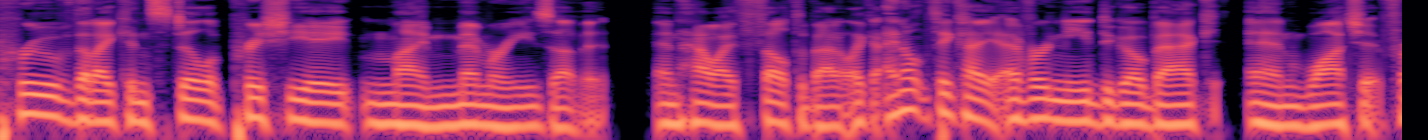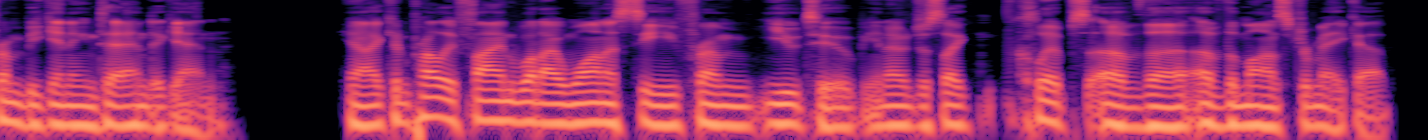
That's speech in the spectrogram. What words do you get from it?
prove that I can still appreciate my memories of it and how I felt about it. Like I don't think I ever need to go back and watch it from beginning to end again. Yeah, I can probably find what I want to see from YouTube. You know, just like clips of the of the monster makeup.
